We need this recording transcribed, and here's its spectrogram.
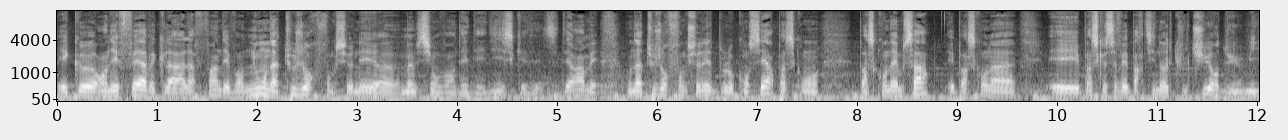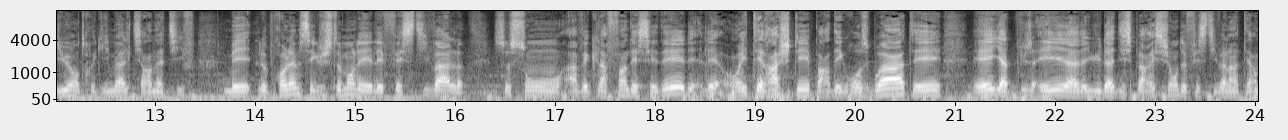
et que en effet avec la, fin des ventes, nous on a toujours fonctionné, euh, même si on vendait des disques et- etc. Mais on a toujours fonctionné pour le concert parce qu'on parce qu'on aime ça et parce qu'on a et parce que ça fait partie de notre culture du milieu entre guillemets alternatif. Mais le problème c'est que justement les, festivals se sont avec la fin des CD ont été rachetés par des grosses boîtes et il y a plus et il y a eu la disparition de festivals intermédiaires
